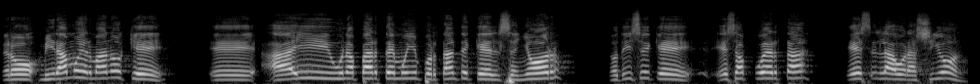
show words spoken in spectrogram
Pero miramos, hermanos, que eh, hay una parte muy importante que el Señor nos dice que esa puerta es la oración.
